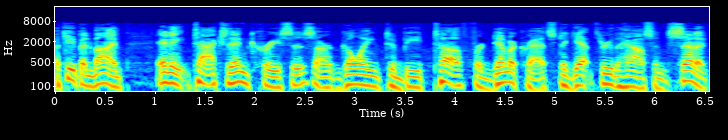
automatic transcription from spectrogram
Now keep in mind, any tax increases are going to be tough for Democrats to get through the House and Senate,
